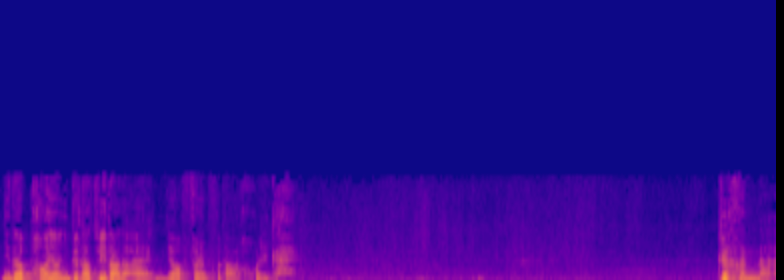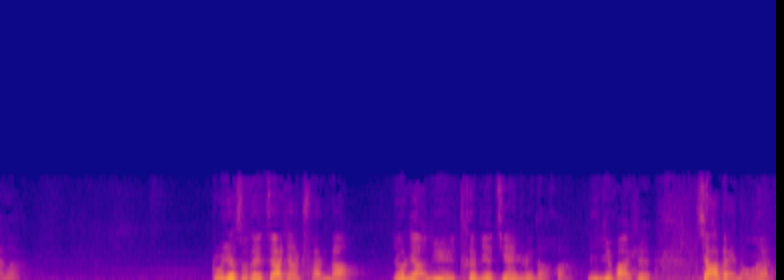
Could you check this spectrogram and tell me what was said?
你的朋友，你对他最大的爱，你就要吩咐他悔改。这很难啊！主耶稣在家乡传道，有两句特别尖锐的话。一句话是：“加百农啊，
